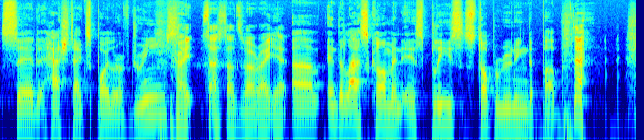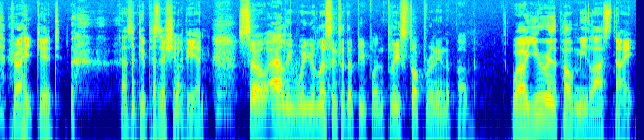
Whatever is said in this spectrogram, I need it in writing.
said hashtag spoiler of dreams. Right, that sounds about right. Yeah. Um, and the last comment is please stop ruining the pub. Right, good. That's a good position to be in. so Ali, will you listen to the people and please stop ruining the pub? Well, you were the pub with me last night,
